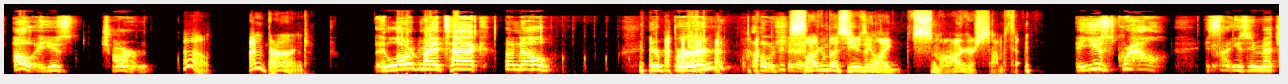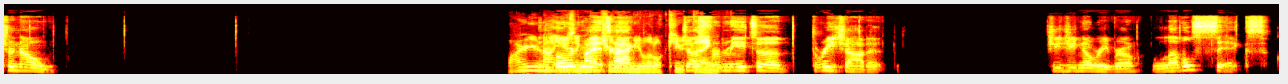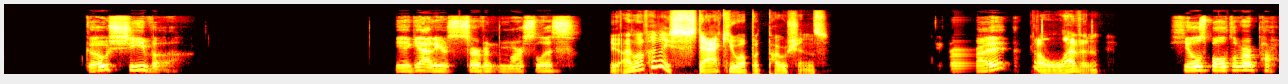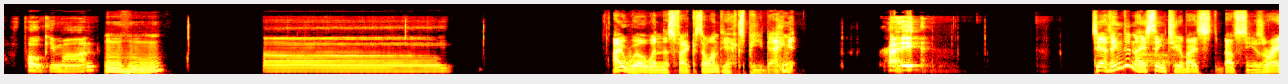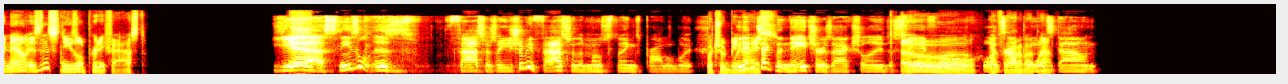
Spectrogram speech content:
Oh, it used charm. Oh, I'm burned. It lowered my attack. Oh no. You're burned? oh shit. Slugma's using like smog or something. It used growl. It's not using metronome. Why are you It not using metronome, you little cute just thing? for me to three shot it. GG no rebro. Level six. Go Shiva. Yeah, get out of here, Servant Marcellus. Dude, I love how they stack you up with potions. Right? Got 11. Heals both of our po- Pokemon. Mm-hmm. Um, I will win this fight because I want the XP, dang it. right? See, I think the nice thing Uh, too about, about Sneasel right now, isn't Sneasel pretty fast? Yeah, Sneasel is faster, so you should be faster than most things probably. which would be We nice. didn't check the natures actually to see if, Oh, uh, what's up and what's down.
